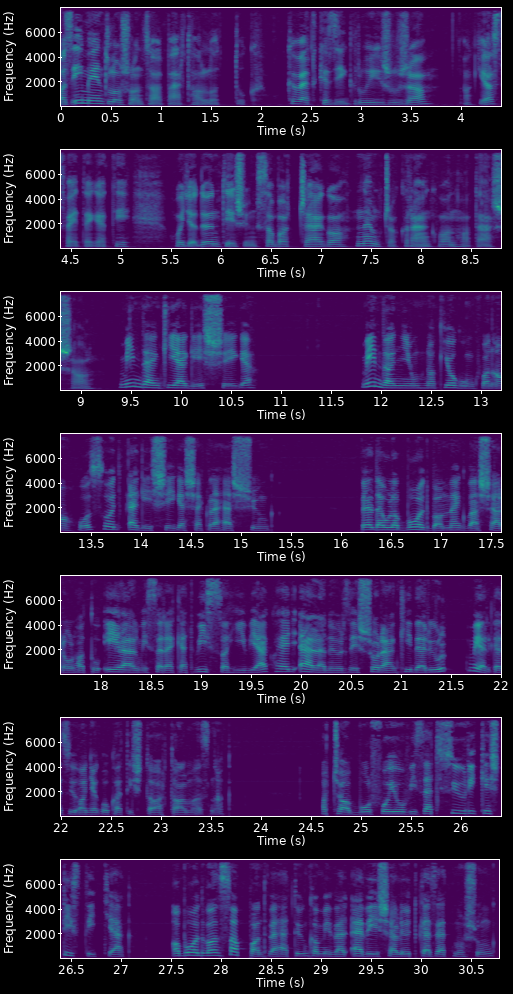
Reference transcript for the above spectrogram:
Az imént Losoncalpárt hallottuk. Következik Grui Zsuzsa, aki azt fejtegeti, hogy a döntésünk szabadsága nem csak ránk van hatással. Mindenki egészsége. Mindannyiunknak jogunk van ahhoz, hogy egészségesek lehessünk. Például a boltban megvásárolható élelmiszereket visszahívják, ha egy ellenőrzés során kiderül, mérgező anyagokat is tartalmaznak. A csapból folyó vizet szűrik és tisztítják, a boltban szappant vehetünk, amivel evés előtt kezet mosunk,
